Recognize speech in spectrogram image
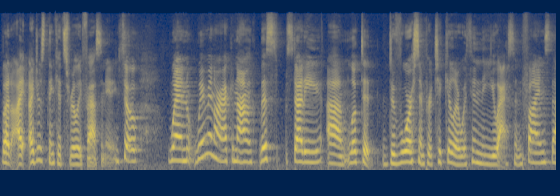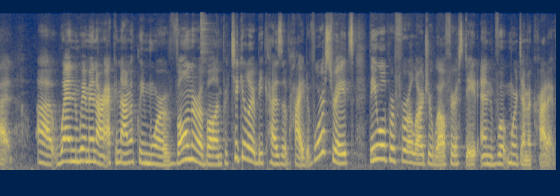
but I, I just think it's really fascinating. So when women are economic, this study um, looked at divorce in particular within the US and finds that uh, when women are economically more vulnerable, in particular because of high divorce rates, they will prefer a larger welfare state and vote more democratic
